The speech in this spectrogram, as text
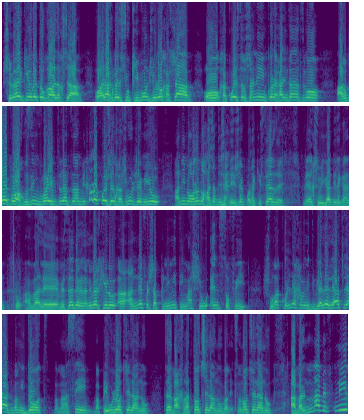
שלא הכיר בתוכו עד עכשיו, או הלך באיזשהו כיוון שהוא לא חשב, או חכו עשר שנים, כל אחד ימצא את עצמו, הרבה פה, אחוזים גבוהים, אתה יודע, עצמם, בכלל לא פה שהם חשבו שהם יהיו. אני מעולם לא חשבתי שאני אשב פה לכיסא הזה, ואיכשהו הגעתי לכאן, אבל uh, בסדר, אז אני אומר, כאילו, הנפש הפנימית היא משהו אינסופי, שהוא רק הולך ומתגלה לאט לאט במידות, במעשים, בפעולות שלנו, בסדר, בהחלטות שלנו, ברצונות שלנו, אבל מה בפנים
